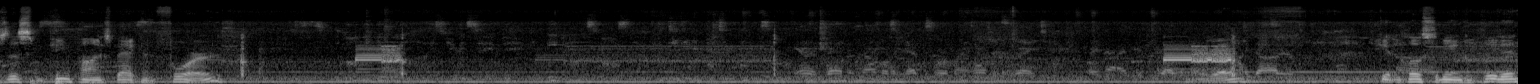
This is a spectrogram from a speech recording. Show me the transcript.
As this ping pongs back and forth. Getting close to being completed.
